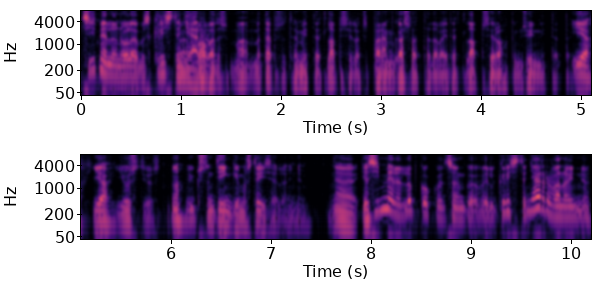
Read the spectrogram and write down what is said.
siis meil on olemas Kristjan Järv. vabandust, ma, ma täpsustan mitte, et lapsi oleks parem kasvatada, vaid et lapsi rohkem sünnitatakse. jah, jah, just, just. noh, üks on tingimus teisele, onju. Äh, ja siis meil on lõppkokkuvõttes on ka veel Kristjan Järvan, onju,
